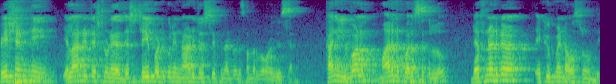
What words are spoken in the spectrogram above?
పేషెంట్ని ఎలాంటి టెస్ట్ ఉండే కదా జస్ట్ చేయి పట్టుకుని నాడి చూసి చెప్పినటువంటి సందర్భం కూడా చూశాను. కానీ ఇవాళ మారిన పరిస్థితుల్లో డెఫినెట్గా ఎక్విప్మెంట్ అవసరం ఉంది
